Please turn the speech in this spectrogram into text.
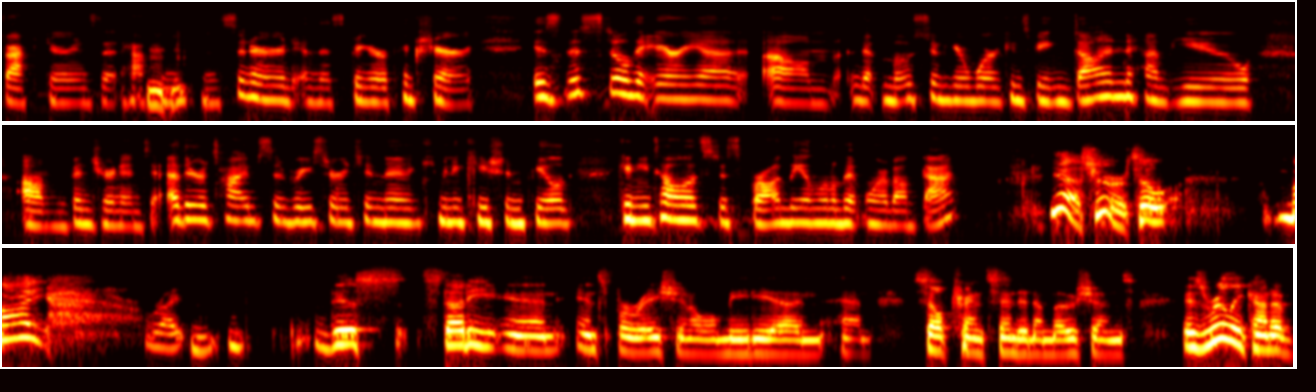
factors that have mm-hmm. to be mm-hmm. considered in this bigger picture. Is this still the area um, that most of your work is being done? Have you um, ventured into other types of research in the communication field? Can you tell us just broadly a little bit more about that? Yeah, sure. So, my right this study in inspirational media and, and self-transcendent emotions is really kind of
